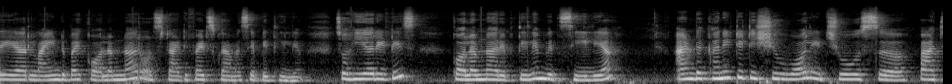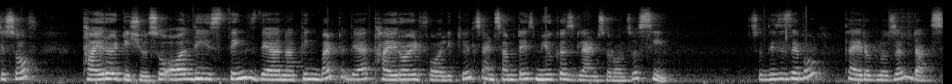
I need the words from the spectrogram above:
they are lined by columnar or stratified squamous epithelium. So here it is columnar epithelium with cilia. And the connective tissue wall it shows uh, patches of thyroid tissue. So all these things they are nothing but they are thyroid follicles and sometimes mucous glands are also seen. So this is about thyroglossal ducts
